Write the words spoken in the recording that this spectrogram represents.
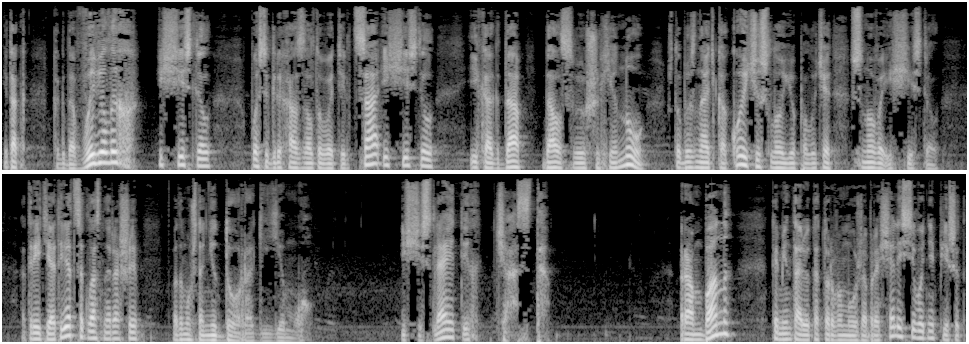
Итак, когда вывел их, исчислил, после греха золотого тельца исчислил, и когда дал свою шахину, чтобы знать, какое число ее получает, снова исчислил. А третий ответ, согласно Раши, потому что они дороги ему. Исчисляет их часто. Рамбан, комментарию которого мы уже обращались сегодня, пишет,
